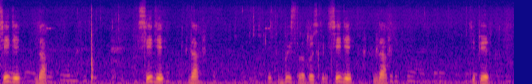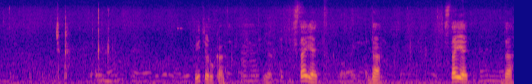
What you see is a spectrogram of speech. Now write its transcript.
Сидеть, да. Сидеть, да. Видите, Быстро, то есть сидеть, да. Теперь. Чик. Видите, рука? Стоять, да. Стоять, да.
